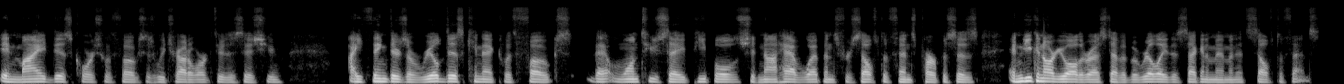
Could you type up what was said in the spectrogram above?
in my discourse with folks as we try to work through this issue, I think there's a real disconnect with folks that want to say people should not have weapons for self defense purposes. And you can argue all the rest of it, but really the Second Amendment, it's self defense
